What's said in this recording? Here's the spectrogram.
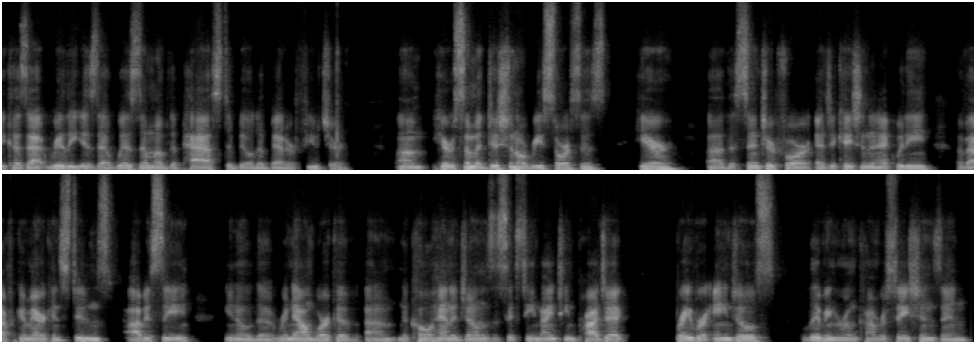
because that really is that wisdom of the past to build a better future. Um, here are some additional resources here. Uh, the Center for Education and Equity of African American Students, obviously, you know, the renowned work of um, Nikole Hannah-Jones, the 1619 Project, Braver Angels, Living Room Conversations, and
